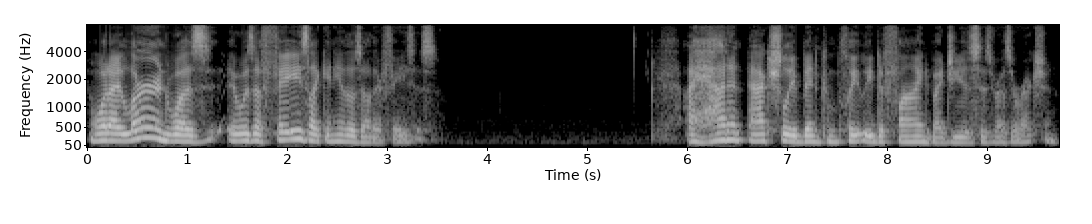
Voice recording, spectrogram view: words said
And what I learned was it was a phase like any of those other phases. I hadn't actually been completely defined by Jesus' resurrection.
